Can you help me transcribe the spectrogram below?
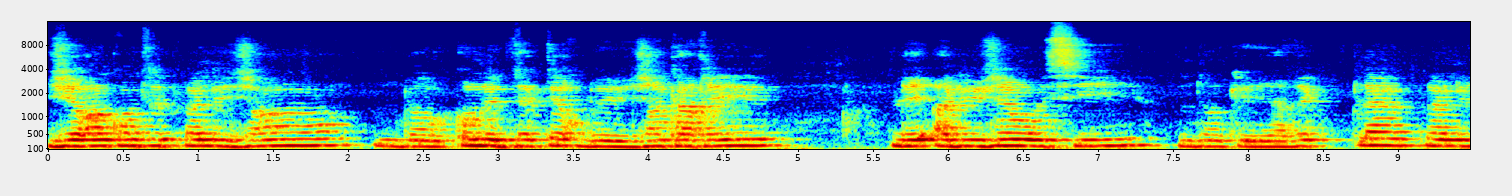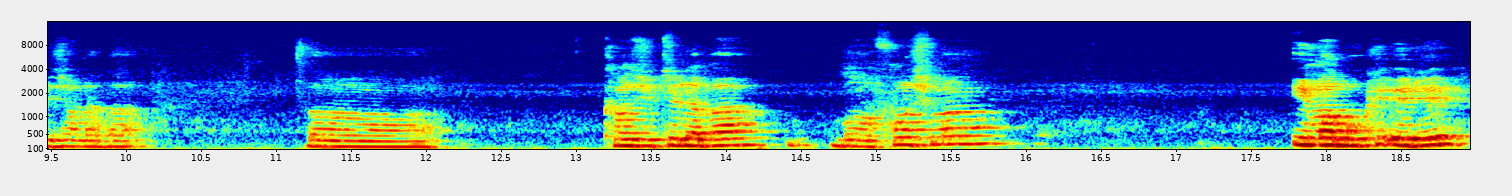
j'ai rencontré plein de gens, donc, comme le directeur de Jean Carré, les adjoints aussi, donc euh, avec plein, plein de gens là-bas. Quand j'étais là-bas, bon, franchement, il m'a beaucoup aidé.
